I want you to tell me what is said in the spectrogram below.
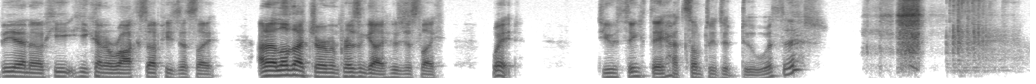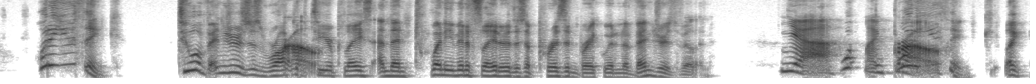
But yeah, no, he he kind of rocks up. He's just like, and I love that German prison guy who's just like, wait, do you think they had something to do with it? What do you think? Two Avengers just rock up to your place, and then 20 minutes later, there's a prison break with an Avengers villain. yeah. What- Like, What do you bro. think? Like,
